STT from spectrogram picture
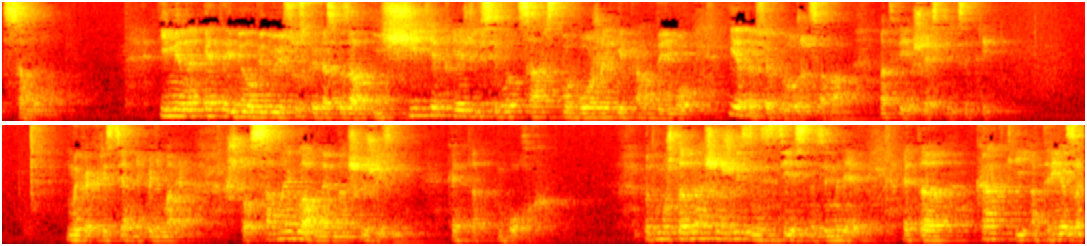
само. Именно это имел в виду Иисус, когда сказал, ищите прежде всего Царство Божие и правды Его, и это все приложится вам. Матфея 6:33. Мы, как христиане, понимаем, что самое главное в нашей жизни – это Бог – Потому что наша жизнь здесь, на земле, это краткий отрезок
